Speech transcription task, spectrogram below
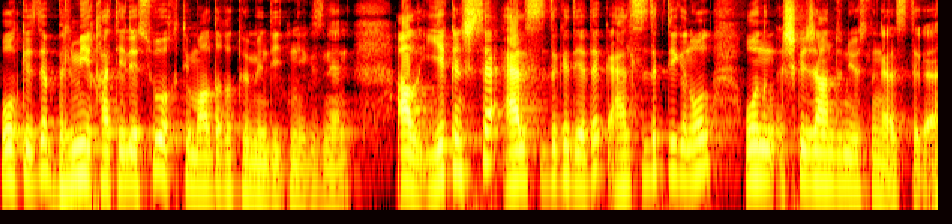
ол кезде білмей қателесу ықтималдығы төмендейді негізінен. Ал екіншісі әлсіздігі дедік. Әлсіздік деген ол оның ішкі жан дүниесінің әлсіздігі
